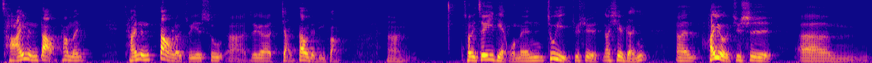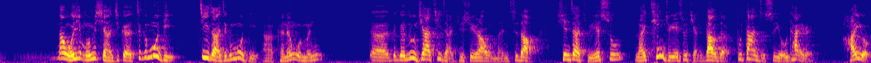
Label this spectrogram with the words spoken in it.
才能到，他们才能到了主耶稣啊这个讲道的地方，啊，所以这一点我们注意，就是那些人，呃，还有就是，呃，那我我们想这个这个目的记载这个目的啊，可能我们呃这个路加记载就是让我们知道，现在主耶稣来听主耶稣讲道的不单只是犹太人，还有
